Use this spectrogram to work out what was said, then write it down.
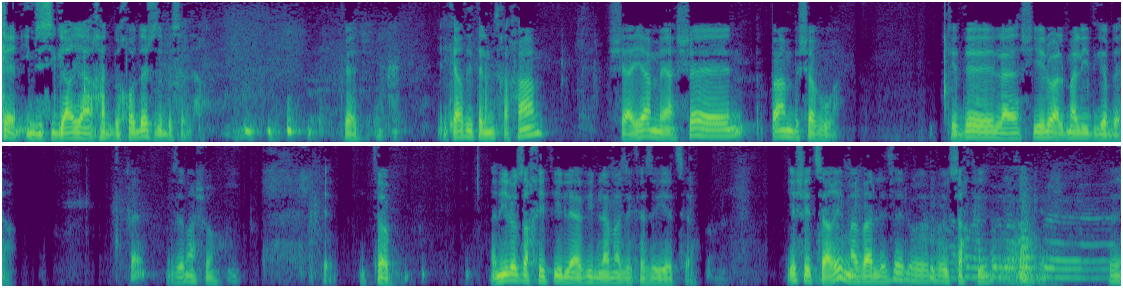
כן, אם זה סיגריה אחת בחודש זה בסדר. כן. הכרתי תלמיד חכם שהיה מעשן פעם בשבוע, כדי שיהיה לו על מה להתגבר. כן, זה משהו. כן. טוב, אני לא זכיתי להבין למה זה כזה יצר. יש יצרים, אבל לזה לא, לא הצלחתי. כן.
